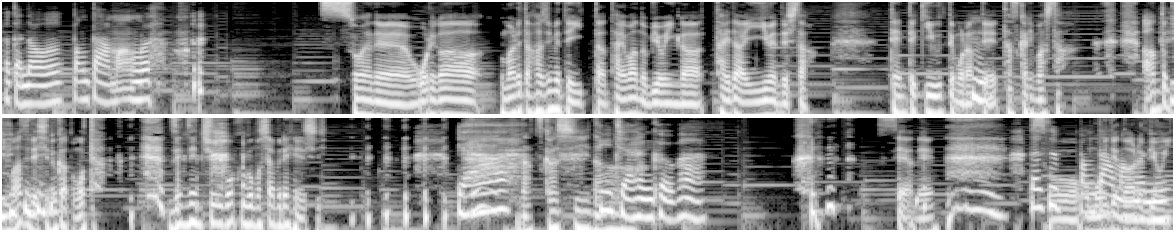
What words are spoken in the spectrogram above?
他感到帮大忙了。そうやね。俺が生まれて初めて行った台湾の病院が台大医院でした。点滴打ってもらって助かりました。あの時マジで死ぬかと思った。全然中国語も喋れへんし。 呀，懐かしいな。听起来很可怕，せやね。但是そう帮大病院呢。。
